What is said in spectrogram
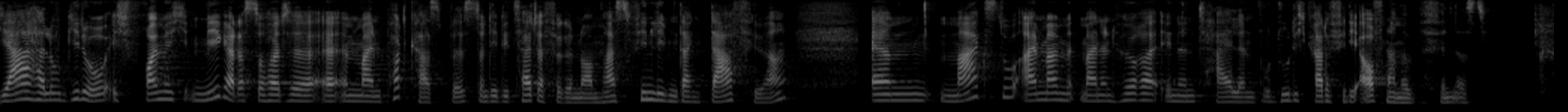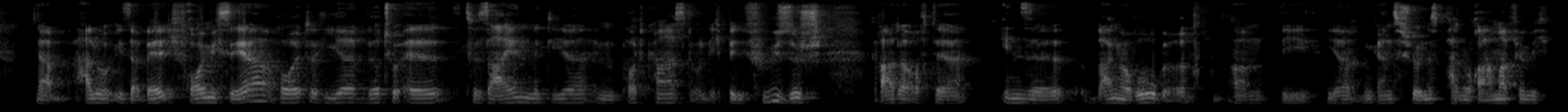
Ja, hallo Guido. Ich freue mich mega, dass du heute äh, in meinem Podcast bist und dir die Zeit dafür genommen hast. Vielen lieben Dank dafür. Ähm, magst du einmal mit meinen HörerInnen teilen, wo du dich gerade für die Aufnahme befindest? Ja, hallo Isabel. Ich freue mich sehr, heute hier virtuell zu sein mit dir im Podcast und ich bin physisch gerade auf der Insel Wangerooge, ähm, die hier ein ganz schönes Panorama für mich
